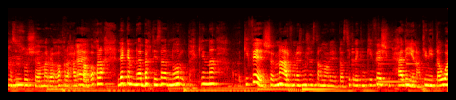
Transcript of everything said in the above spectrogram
نخصصوش مرة أخرى حلقة أخرى أخرى. لكن باختصار نور تحكي لنا كيفاش؟ نعرف ما نجموش نستغنوا على البلاستيك لكن كيفاش حاليا؟ أعطيني توا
